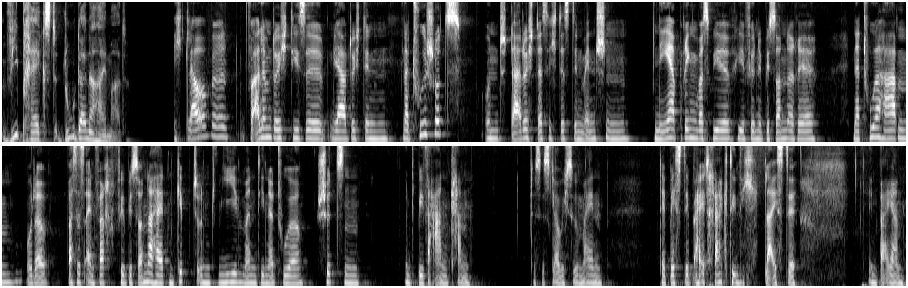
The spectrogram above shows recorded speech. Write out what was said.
Wie prägst du deine Heimat? Ich glaube, vor allem durch diese, ja, durch den Naturschutz und dadurch, dass ich das den Menschen näher bringe, was wir hier für eine besondere Natur haben oder was es einfach für Besonderheiten gibt und wie man die Natur schützen und bewahren kann. Das ist, glaube ich, so mein der beste Beitrag, den ich leiste in Bayern.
